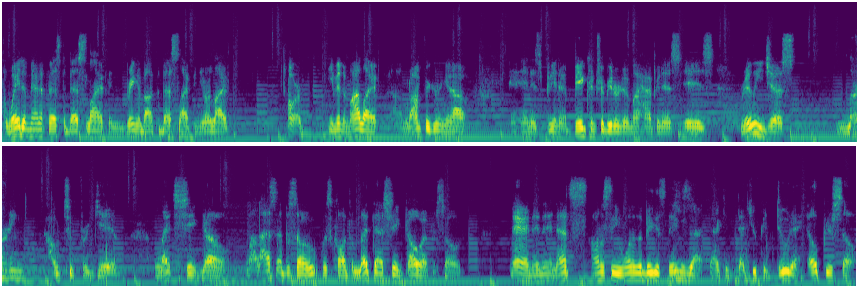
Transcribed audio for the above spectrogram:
the way to manifest the best life and bring about the best life in your life or even in my life uh, what i'm figuring it out and it's been a big contributor to my happiness is really just learning how to forgive let shit go my last episode was called the Let That Shit Go episode. Man, and, and that's honestly one of the biggest things that that, could, that you could do to help yourself.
